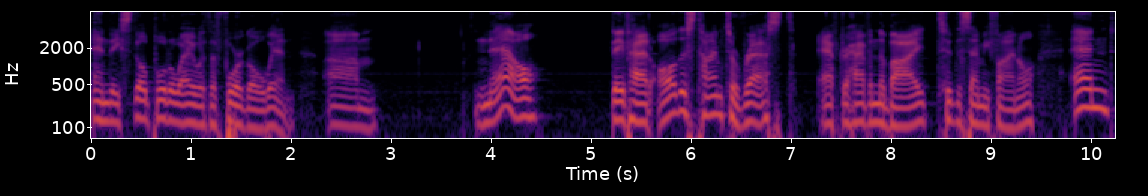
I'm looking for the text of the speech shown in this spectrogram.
and they still pulled away with a four goal win. Um, now they've had all this time to rest after having the bye to the semifinal, and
